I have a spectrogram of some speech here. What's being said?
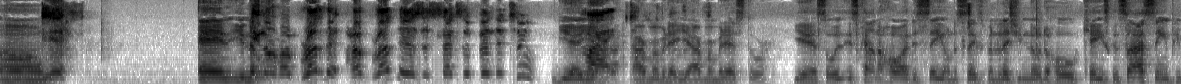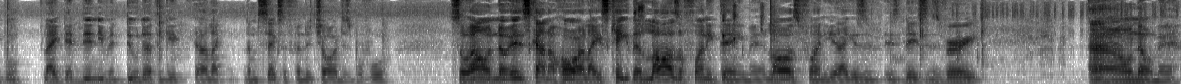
Um, yeah. and you know, You know her brother. Her brother is a sex offender too. yeah, yeah, I, I remember that. Yeah, I remember that story. Yeah, so it- it's kind of hard to say on the sex offender unless you know the whole case. Because I've seen people like that didn't even do nothing get uh, like them sex offender charges before. So I don't know. It's kind of hard. Like it's. The law is a funny thing, man. Law is funny. Like it's it's, it's, it's very. I don't know, man.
